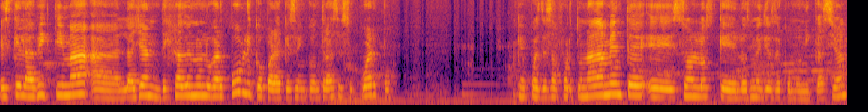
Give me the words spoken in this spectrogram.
es que la víctima ah, la hayan dejado en un lugar público para que se encontrase su cuerpo. Que pues desafortunadamente eh, son los que los medios de comunicación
